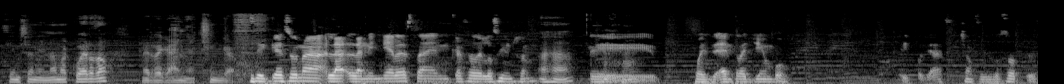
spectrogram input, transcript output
Simpson y no me acuerdo, me regaña, chingado. Sí, que es una. La, la niñera está en casa de los Simpson. Ajá. Y pues ya entra Jimbo. Y pues ya se echan sus besotes.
